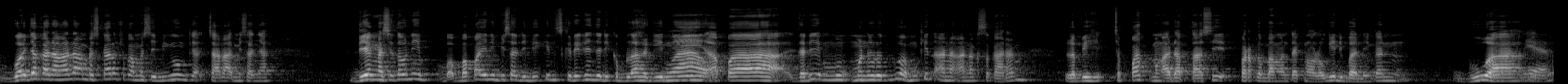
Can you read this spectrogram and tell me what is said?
gue aja kadang-kadang sampai sekarang suka masih bingung cara misalnya dia ngasih tahu nih "Ba- bapak ini bisa dibikin screennya jadi kebelah gini Wow. apa jadi menurut gua mungkin anak-anak sekarang lebih cepat mengadaptasi perkembangan teknologi dibandingkan gua Iya. gitu.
